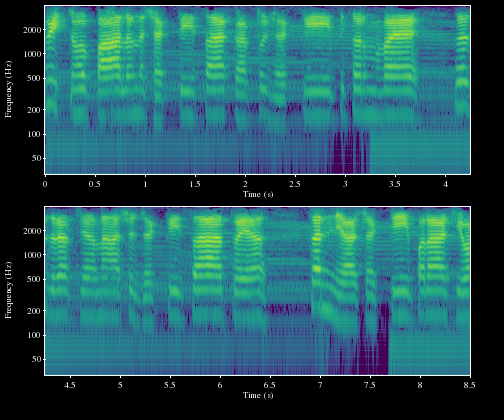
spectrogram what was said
विष्णुपालनशक्ति सा कर्तुशक्ति पितुर्मय रुद्रस्य नाशशक्ति सा त्वया। संन्याशक्ति पराशिव।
